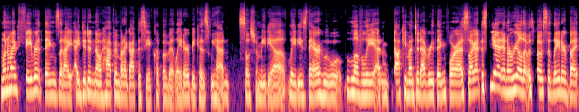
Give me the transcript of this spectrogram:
one of my favorite things that I, I didn't know happened, but I got to see a clip of it later because we had social media ladies there who lovely and documented everything for us. So I got to see it in a reel that was posted later. But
